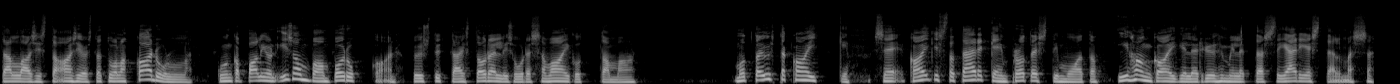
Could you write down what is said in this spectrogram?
tällaisista asioista tuolla kadulla, kuinka paljon isompaan porukkaan pystyttäisiin todellisuudessa vaikuttamaan. Mutta yhtä kaikki, se kaikista tärkein protestimuoto ihan kaikille ryhmille tässä järjestelmässä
